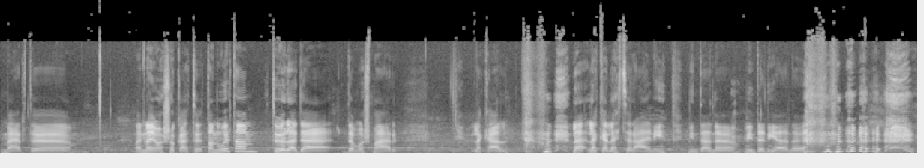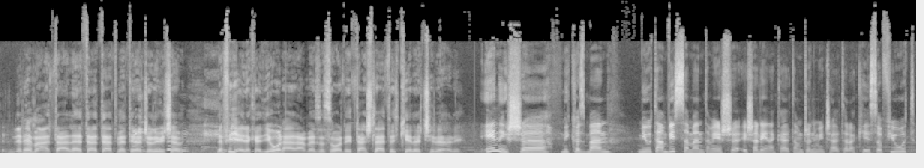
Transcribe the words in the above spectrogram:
mert mert nagyon sokat tanultam tőle, de, de most már le kell, le, le kell egyszer állni minden, minden ilyen... De nem álltál le, tehát átmentél a Johnny Mitchell. De figyelj, neked jól áll ez az ordítás, lehet, hogy kéne csinálni. Én is, miközben miután visszamentem és, és elénekeltem Johnny Mitchell-től a You-t,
